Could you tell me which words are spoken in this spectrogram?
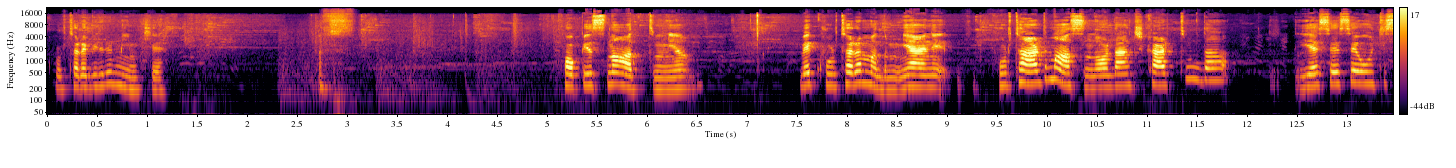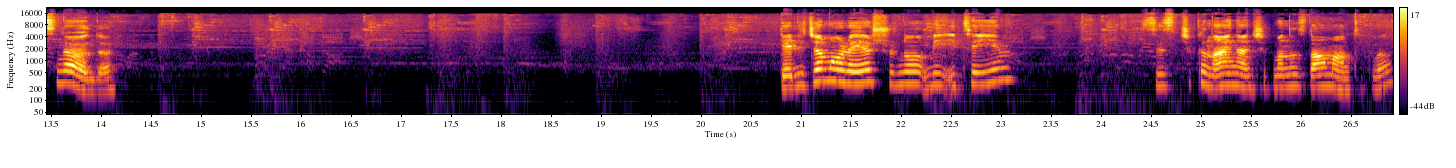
Kurtarabilir miyim ki? Kopyasını attım ya. Ve kurtaramadım. Yani kurtardım aslında. Oradan çıkarttım da YSS ultisini öldü. Geleceğim oraya. Şunu bir iteyim. Siz çıkın. Aynen çıkmanız daha mantıklı.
